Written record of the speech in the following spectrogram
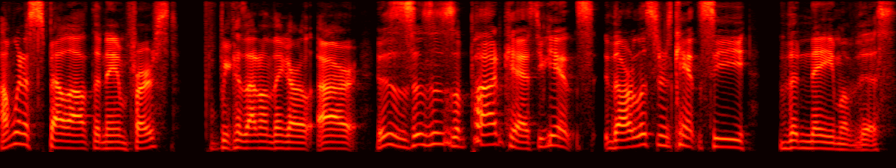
I'm gonna spell out the name first because I don't think our our this is since this is a podcast. You can't our listeners can't see the name of this.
